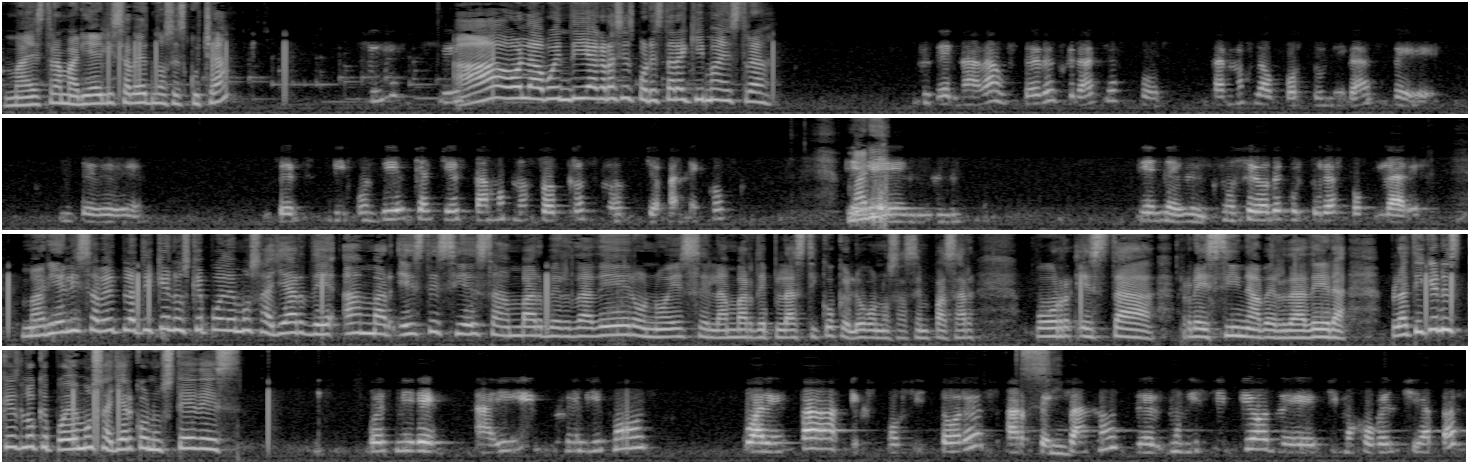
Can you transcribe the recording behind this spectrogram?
Maestra María Elizabeth, ¿nos escucha? Sí, sí. Ah, hola, buen día, gracias por estar aquí, maestra. De nada, a ustedes gracias por darnos la oportunidad de, de, de difundir que aquí estamos nosotros, los yapanecos, María- en, en el Museo de Culturas Populares. María Elizabeth, platíquenos qué podemos hallar de ámbar. Este sí es ámbar verdadero, no es el ámbar de plástico que luego nos hacen pasar por esta resina verdadera. Platíquenos qué es lo que podemos hallar con ustedes. Pues mire, ahí venimos 40 expositores artesanos del municipio de Chimojovel, Chiapas,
